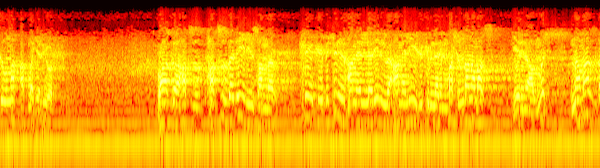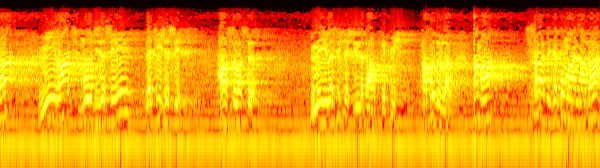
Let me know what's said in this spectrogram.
kılmak akla geliyor. Vakı haksız, haksız da değil insanlar. Çünkü bütün amellerin ve ameli hükümlerin başında namaz yerini almış. Namaz da Miraç mucizesinin neticesi, hasılası, meyvesi şeklinde tahakkuk etmiş. Haklıdırlar. Ama sadece bu manada,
